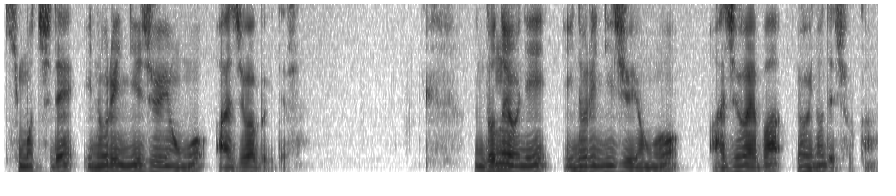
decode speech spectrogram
気持ちで祈り24を味わうべきです。どのように祈り24を味わえばよいのでしょうか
